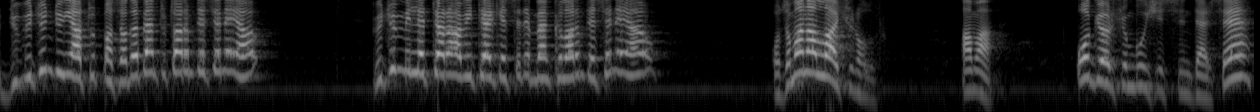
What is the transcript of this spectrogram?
Bütün dünya tutmasa da ben tutarım desene ya. Bütün millet teravih terk etse de ben kılarım desene ya. O zaman Allah için olur. Ama o görsün bu işi sizin derse,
